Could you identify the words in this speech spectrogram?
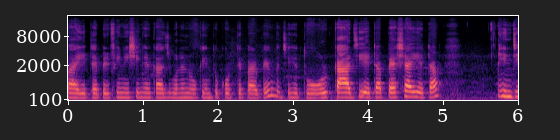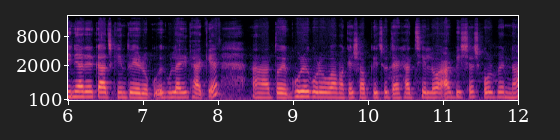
বা এই টাইপের ফিনিশিংয়ের কাজ বলেন ও কিন্তু করতে পারবে। যেহেতু ওর কাজই এটা, পেশাই এটা। ইঞ্জিনিয়ারের কাজ কিন্তু এরকম, এগুলাই থাকে। তো ঘুরে ঘুরেও আমাকে সব কিছু দেখাচ্ছিল। আর বিশ্বাস করবেন না,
